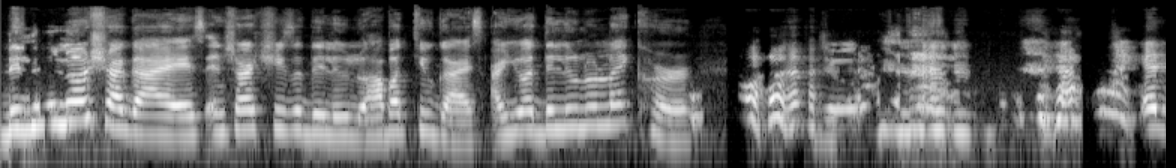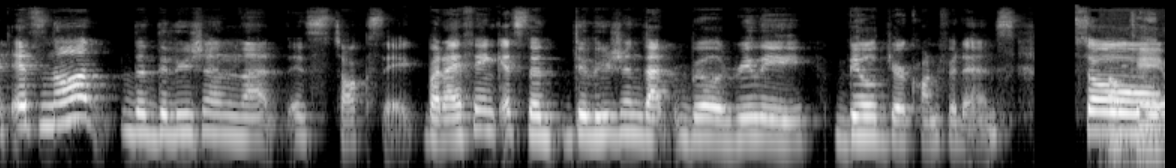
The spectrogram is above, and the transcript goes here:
delulu siya, guys. In short, she's a delulu. How about you guys? Are you a delulu like her? it, it's not the delusion that is toxic, but I think it's the delusion that will really build your confidence. So, Okay.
